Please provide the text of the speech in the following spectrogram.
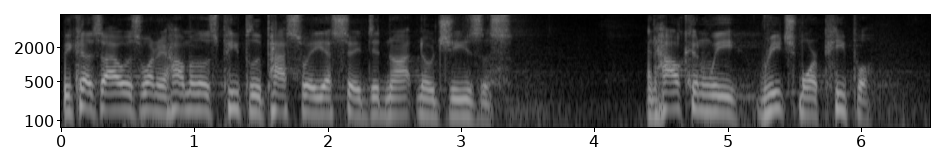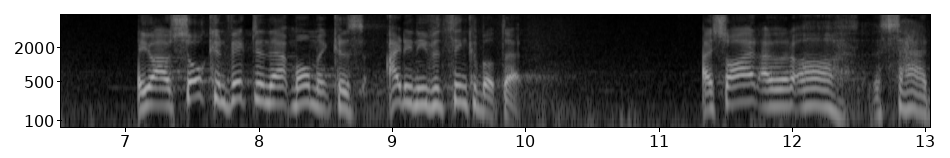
Because I was wondering how many of those people who passed away yesterday did not know Jesus. And how can we reach more people? You know, I was so convicted in that moment because I didn't even think about that. I saw it, I went, oh, it's sad,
